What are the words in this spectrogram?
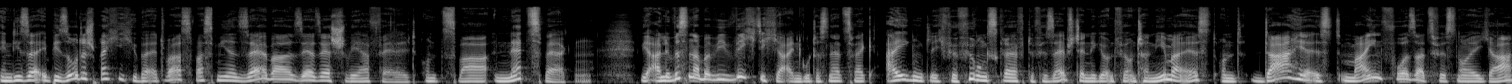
In dieser Episode spreche ich über etwas, was mir selber sehr, sehr schwer fällt, und zwar Netzwerken. Wir alle wissen aber, wie wichtig ja ein gutes Netzwerk eigentlich für Führungskräfte, für Selbstständige und für Unternehmer ist. Und daher ist mein Vorsatz fürs neue Jahr,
